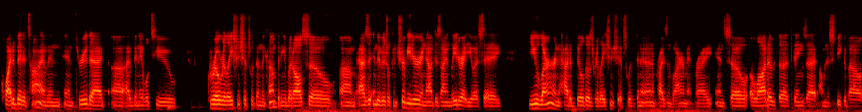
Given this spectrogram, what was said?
quite a bit of time. And, and through that, uh, I've been able to grow relationships within the company, but also um, as an individual contributor and now design leader at USAA, you learn how to build those relationships within an enterprise environment, right? And so a lot of the things that I'm going to speak about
